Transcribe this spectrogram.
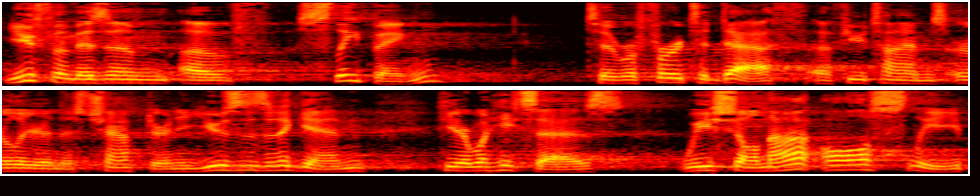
euphemism of sleeping to refer to death a few times earlier in this chapter, and he uses it again here when he says, We shall not all sleep,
